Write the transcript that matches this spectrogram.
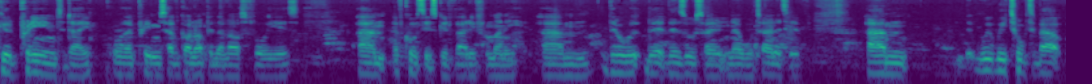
good premium today, although premiums have gone up in the last four years. Um, of course, it's good value for money. Um, there, there's also no alternative. Um, we, we, talked about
